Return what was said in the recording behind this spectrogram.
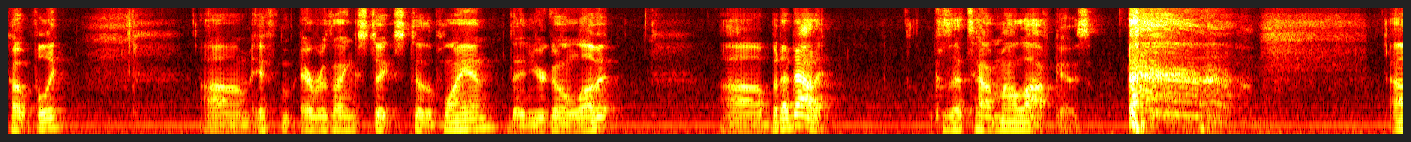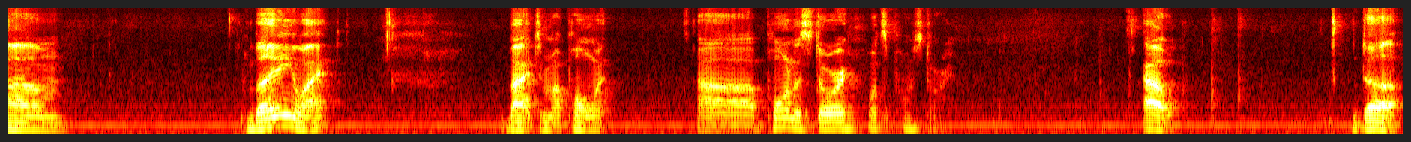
hopefully. Um, if everything sticks to the plan, then you're going to love it. Uh, but I doubt it, because that's how my life goes. um, but anyway, back to my point. Uh, point of the story. What's the point of the story? Oh, duh.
